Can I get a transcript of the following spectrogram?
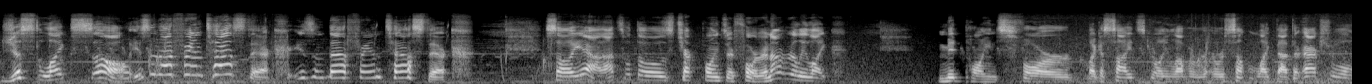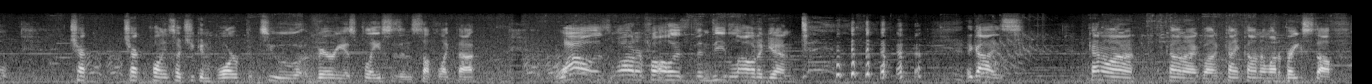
Just like so. Isn't that fantastic? Isn't that fantastic? So yeah, that's what those checkpoints are for. They're not really like midpoints for like a side-scrolling level or, something like that. They're actual check checkpoints that you can warp to various places and stuff like that. Wow, this waterfall is indeed loud again. hey guys, kind of wanna, kind of wanna, kind of want to break stuff.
